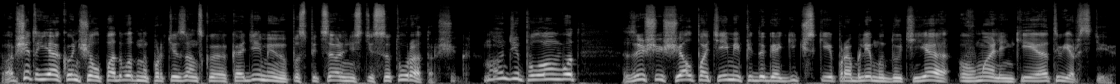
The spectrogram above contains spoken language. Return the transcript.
Вообще-то я окончил подводно-партизанскую академию по специальности сатураторщик. Но диплом вот защищал по теме педагогические проблемы дутья в маленькие отверстия.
